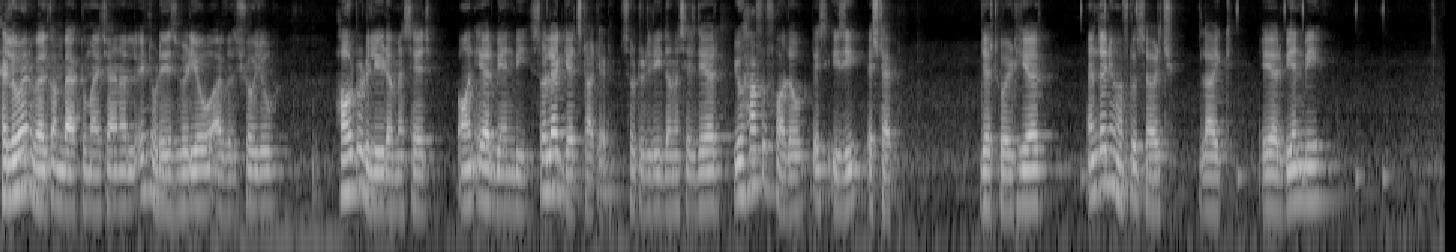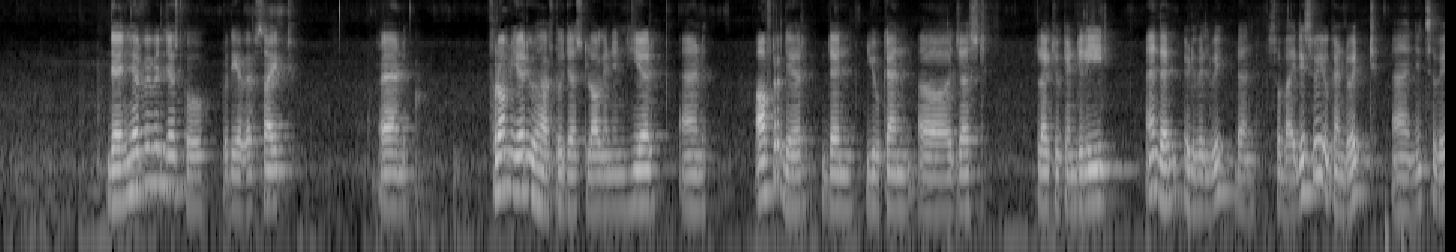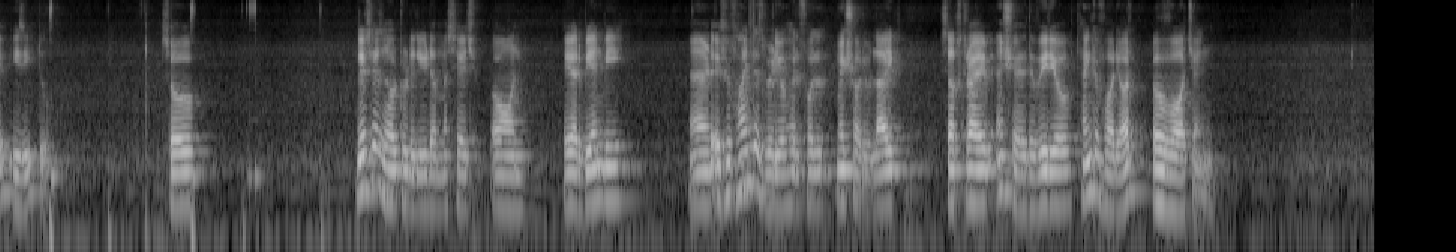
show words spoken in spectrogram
Hello and welcome back to my channel. In today's video, I will show you how to delete a message on Airbnb. So let's get started. So to delete the message there, you have to follow this easy step. Just go it here and then you have to search like Airbnb. Then here we will just go to the website and from here you have to just log in in here and after there then you can uh, just like you can delete and then it will be done. So by this way you can do it and it's a way easy too so this is how to delete a message on airbnb. And if you find this video helpful make sure you like subscribe and share the video. Thank you for your watching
